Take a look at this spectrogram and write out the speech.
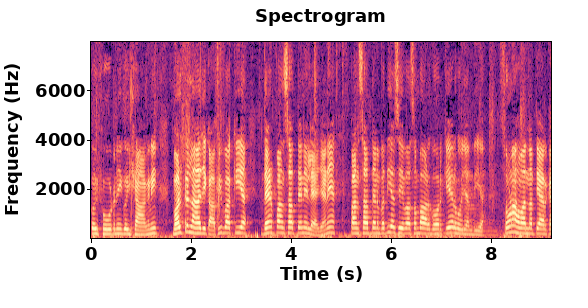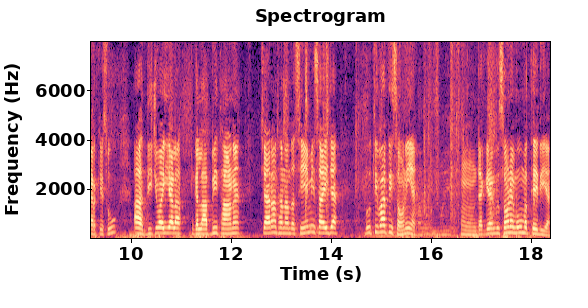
ਕੋਈ ਫੂਟ ਨਹੀਂ, ਕੋਈ ਸ਼ਾਂਗ ਨਹੀਂ। ਵਲਟ ਲਾਂ ਜੇ ਕਾਫੀ ਬਾਕੀ ਆ। ਦਿਨ 5-7 ਇਹਨੇ ਲੈ ਜਾਣੇ ਆ। 5-7 ਦਿਨ ਵਧੀਆ ਸੇਵਾ ਸੰਭਾਲ, ਗੌਰ, ਕੇਅਰ ਹੋ ਜਾਂਦੀ ਆ। ਸੋਹਣਾ ਹਵਾਨਾ ਤਿਆਰ ਕਰਕੇ ਸੂ। ਹੱਥ ਚਵਾਈ ਵਾਲਾ ਗੁਲਾਬੀ ਥਾਣ ਹੈ ਚਾਰਾਂ ਥਾਣਾਂ ਦਾ ਸੇਮ ਹੀ ਸਾਈਜ਼ ਆ। ਬੂਥੀ ਬਾਤੀ ਸੋਹਣੀ ਆ। ਹੂੰ ਜੱਗੇ ਵਾਂਗੂ ਸੋਹਣੇ ਮੂੰਹ ਮੱਥੇ ਦੀ ਆ।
